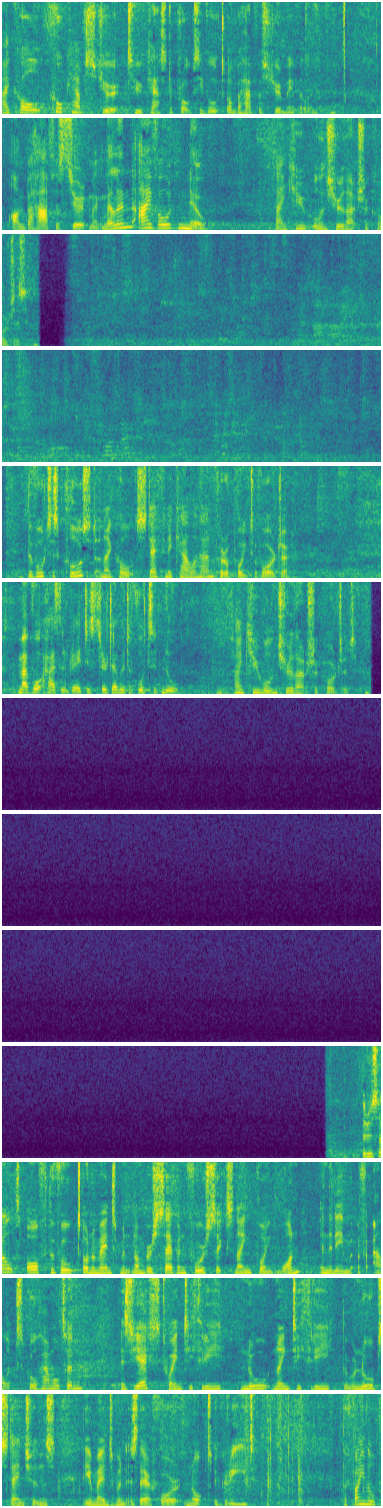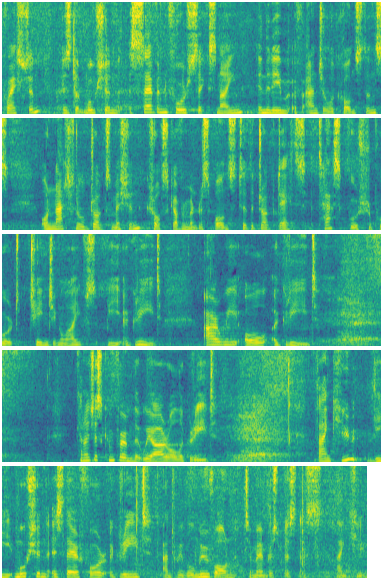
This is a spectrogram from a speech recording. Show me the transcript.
I call CoCab Stewart to cast a proxy vote on behalf of Stuart McMillan. On behalf of Stuart McMillan, I vote no. Thank you. We'll ensure that's recorded. The vote is closed and I call Stephanie Callaghan for a point of order. My vote hasn't registered. I would have voted no. Thank you. We'll ensure that's recorded. The result of the vote on amendment number 7469.1 in the name of Alex Cole-Hamilton is yes 23, no 93. There were no abstentions. The amendment is therefore not agreed. The final question is that motion 7469 in the name of Angela Constance on National Drugs Mission Cross-Government Response to the Drug Deaths Task Force Report Changing Lives be agreed. Are we all agreed? Yes. Can I just confirm that we are all agreed? Yes. Thank you. The motion is therefore agreed and we will move on to members' business. Thank you.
